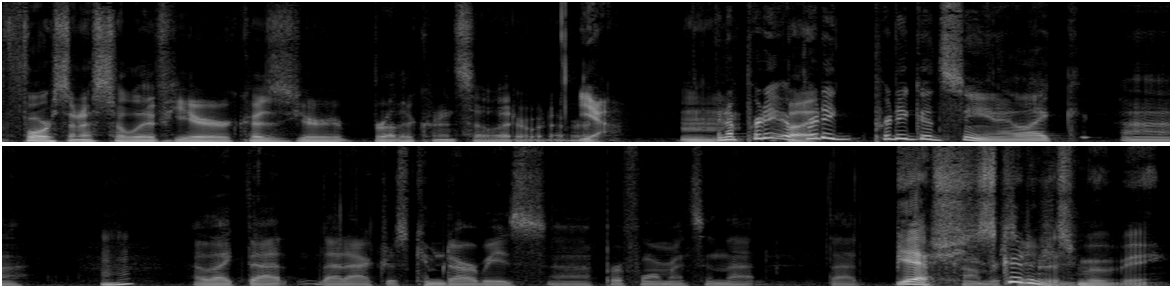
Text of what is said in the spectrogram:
forcing us to live here because your brother couldn't sell it or whatever." Yeah. Mhm. And a pretty a pretty pretty good scene. I like uh, Mhm. I like that that actress Kim Darby's uh, performance in that that Yeah, she's good in this movie.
